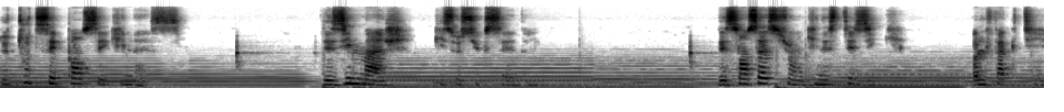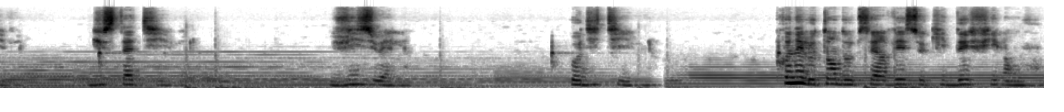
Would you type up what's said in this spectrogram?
de toutes ces pensées qui naissent, des images qui se succèdent, des sensations kinesthésiques, olfactives, gustatives, visuelles, auditives. Prenez le temps d'observer ce qui défile en vous.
